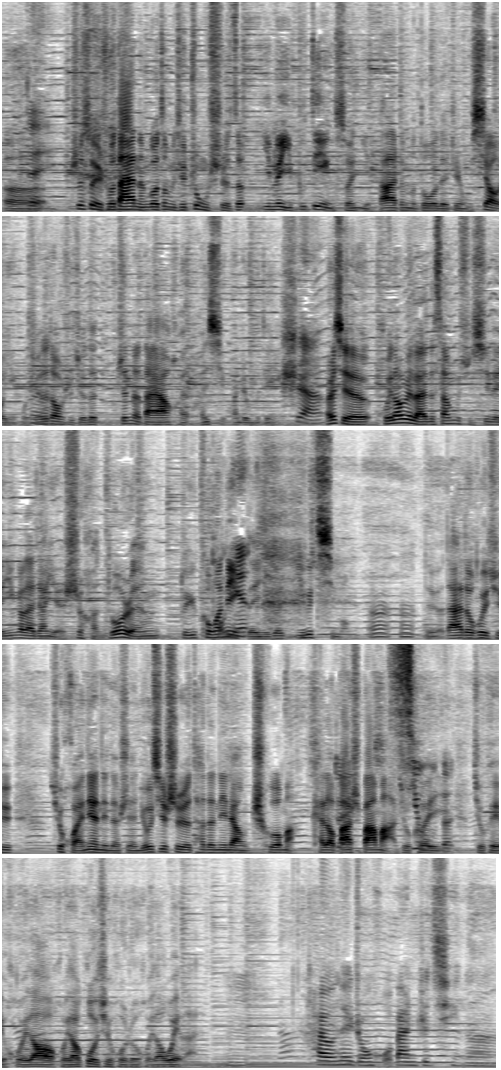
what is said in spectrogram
呃对，之所以说大家能够这么去重视，这因为一部电影所引发了这么多的这种效应，我觉得嗯倒是觉得真的大家很很喜欢这部电影。是啊，而且《回到未来》的三部曲系列，应该来讲也是很多人对于科幻电影的一个一个启蒙，嗯嗯，对吧？大家都会去去怀念那段时间，尤其是他的那辆车嘛，开到对八十八码就可以就可以回到回到过去或者回到未来。嗯，还有那种伙伴之情啊，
